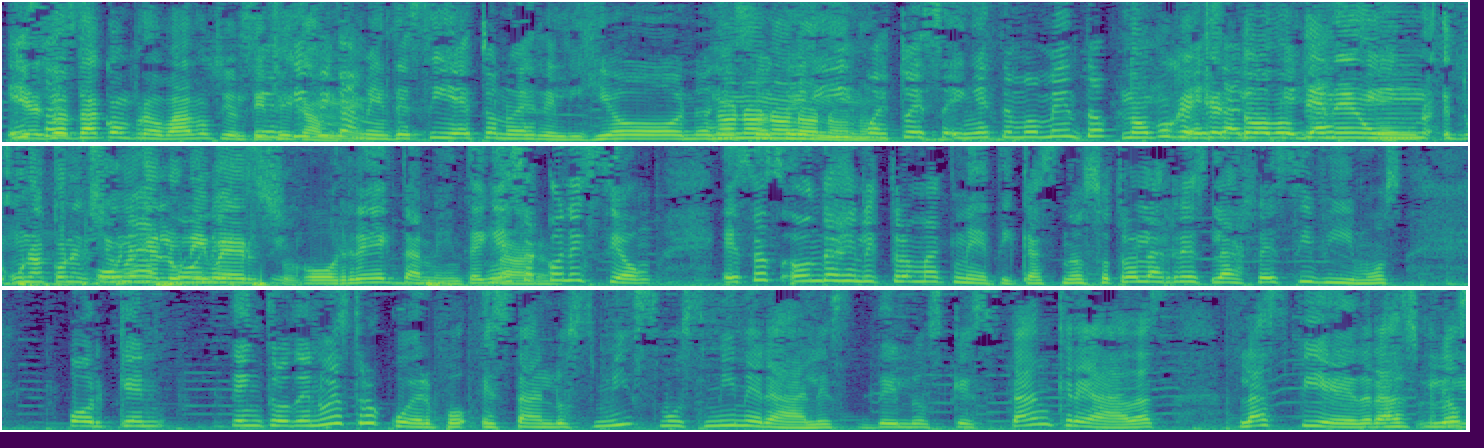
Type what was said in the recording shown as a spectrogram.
Y eso está comprobado científicamente. Científicamente, sí, esto no es religión, no es No, esoterismo, esto es en este momento. No, porque es que todo tiene un- una conexión en el conexión, universo. Correctamente. En Claro. esa conexión, esas ondas electromagnéticas, nosotros las, las recibimos porque dentro de nuestro cuerpo están los mismos minerales de los que están creadas las piedras, Las los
